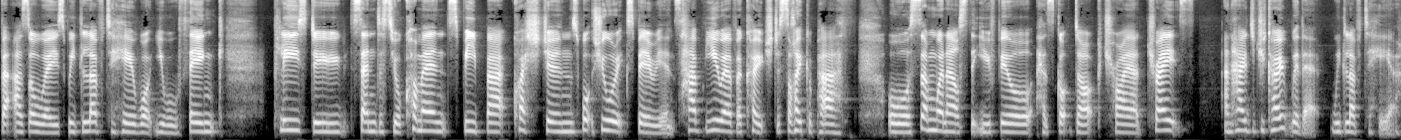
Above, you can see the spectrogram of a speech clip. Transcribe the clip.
but as always we'd love to hear what you all think please do send us your comments, feedback, questions. What's your experience? Have you ever coached a psychopath or someone else that you feel has got dark triad traits? And how did you cope with it? We'd love to hear.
